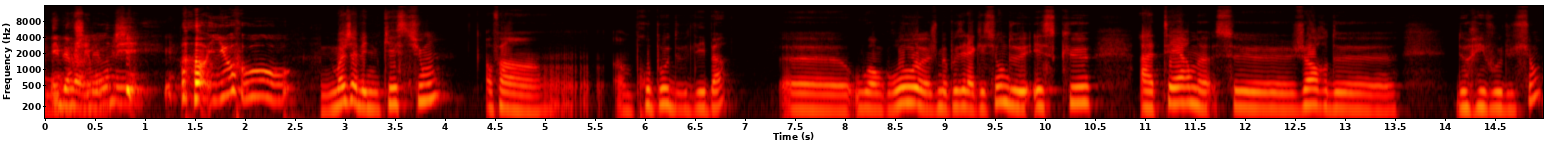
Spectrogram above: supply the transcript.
d'avoir déboucher mon nez. Oh, youhou Moi, j'avais une question, enfin, un, un propos de débat, euh, où en gros, je me posais la question de est-ce que, à terme, ce genre de, de révolution,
